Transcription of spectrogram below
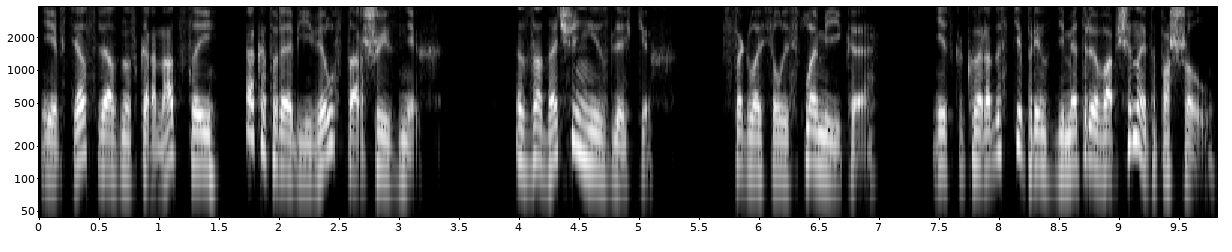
И все связаны с коронацией, о которой объявил старший из них. «Задача не из легких», — согласилась Фламийка. И с какой радости принц Диметрию вообще на это пошел?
